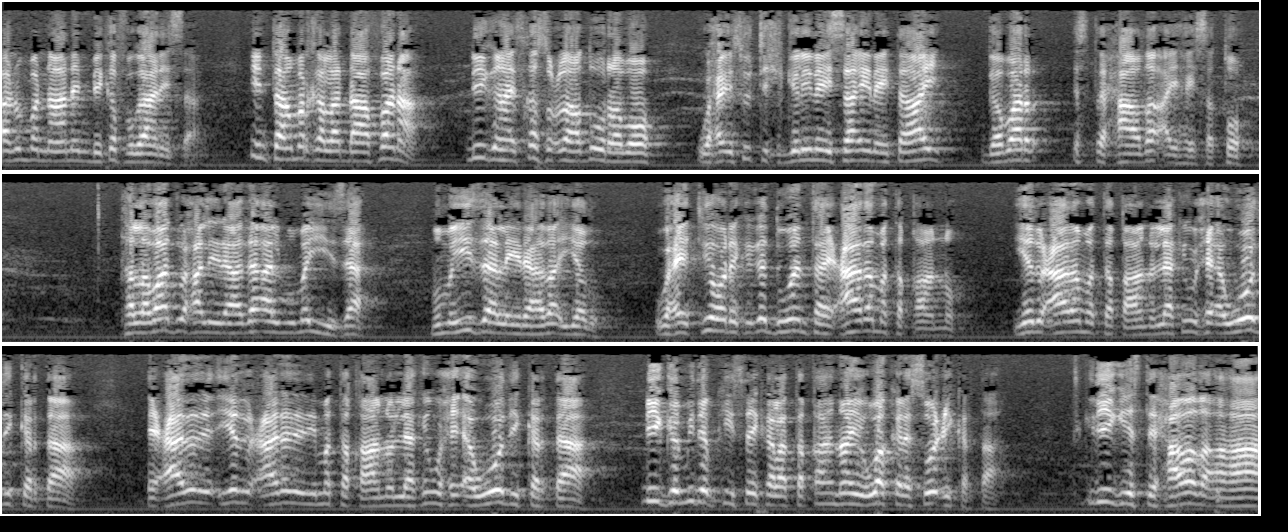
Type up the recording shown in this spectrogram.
aan u bannaanayn bay ka fogaanaysaa. Intaa marka la dhaafana dhiiggan ha iska socdo hadduu rabo waxay isu tixgelinaysaa inay tahay gabar istixaada ay haysato. Ta labaad waxaa la yidhaahdaa almumayiza mumayiza la yidhaahdaa iyadu. Waxay tii hore kaga duwan tahay caada ma taqaano. Iyadu caada ma taqaano laakiin waxay awoodi kartaa iyadu caadadeedii ma taqaano laakiin waxay awoodi kartaa dhiigga midabkiisay kala taqaanaayo waa kala sooci kartaa. Dhiiggii istixaadada ahaa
